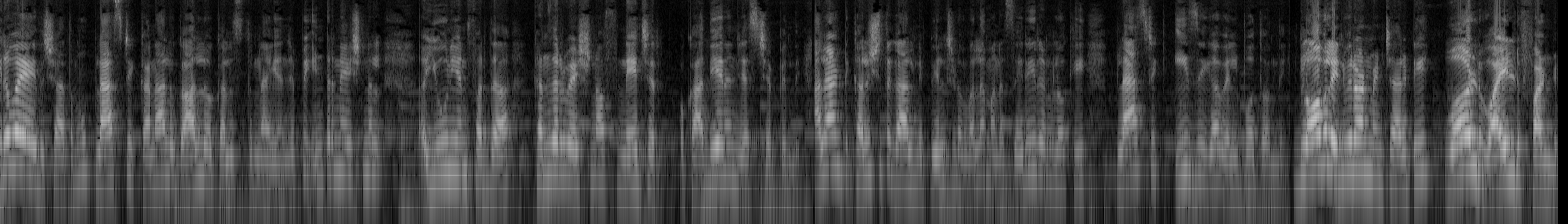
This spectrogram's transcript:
ఇరవై ఐదు శాతము ప్లాస్టిక్ కణాలు గాల్లో కలుస్తున్నాయి అని చెప్పి International Union for the Conservation of Nature ఒక అధ్యయనం చేసి చెప్పింది. అలాంటి కలుషిత గాలిని పీల్చడం వల్ల మన శరీరంలోకి ప్లాస్టిక్ ఈజీగా వెళ్ళిపోతుంది. Global environment charity World Wide Fund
